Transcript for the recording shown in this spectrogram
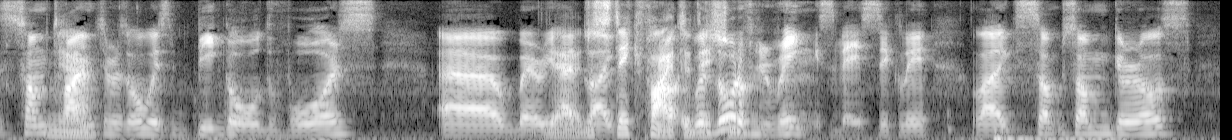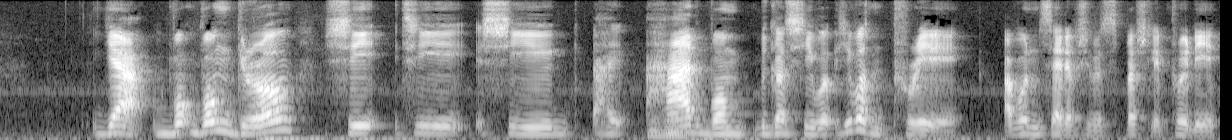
sometimes there was always big old wars. Uh, where you Yeah, had like stick fight it was Lord of the Rings basically. Like some some girls yeah one, one girl she she she I Mm-hmm. had one because she was she wasn't pretty i wouldn't say that she was especially pretty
